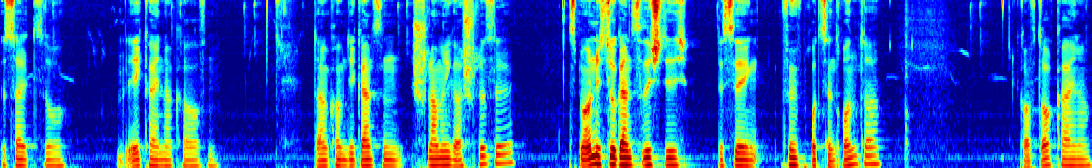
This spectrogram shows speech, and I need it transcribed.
ist halt so. Will eh keiner kaufen. Dann kommen die ganzen schlammiger Schlüssel. Ist mir auch nicht so ganz wichtig. Deswegen 5% runter. Kauft auch keiner.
